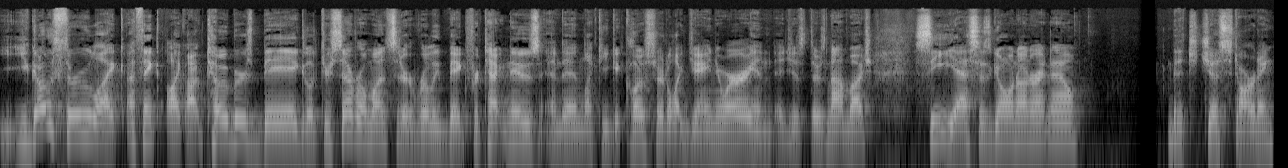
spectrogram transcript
you go through like I think like October's big. Like there's several months that are really big for tech news, and then like you get closer to like January, and it just there's not much. CES is going on right now, but it's just starting.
